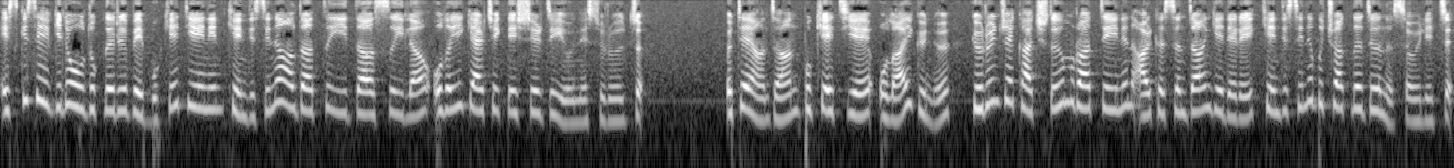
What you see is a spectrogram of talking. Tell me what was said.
eski sevgili oldukları ve Buketiye'nin kendisini aldattığı iddiasıyla olayı gerçekleştirdiği öne sürüldü. Öte yandan Buketiye olay günü görünce kaçtığı Murat D'nin arkasından gelerek kendisini bıçakladığını söyledi.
